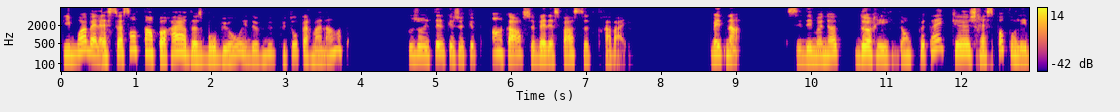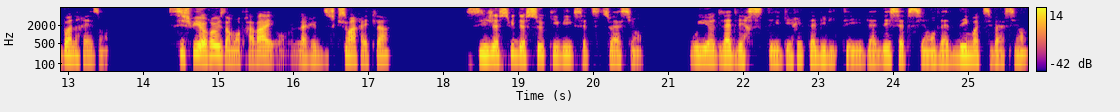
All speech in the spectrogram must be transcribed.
Puis moi, ben, la situation temporaire de ce beau bureau est devenue plutôt permanente. Toujours est-il que j'occupe encore ce bel espace de travail. Maintenant, c'est des menottes dorées, donc peut-être que je reste pas pour les bonnes raisons. Si je suis heureuse dans mon travail, la discussion arrête là. Si je suis de ceux qui vivent cette situation, où il y a de l'adversité, de l'irritabilité, de la déception, de la démotivation,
